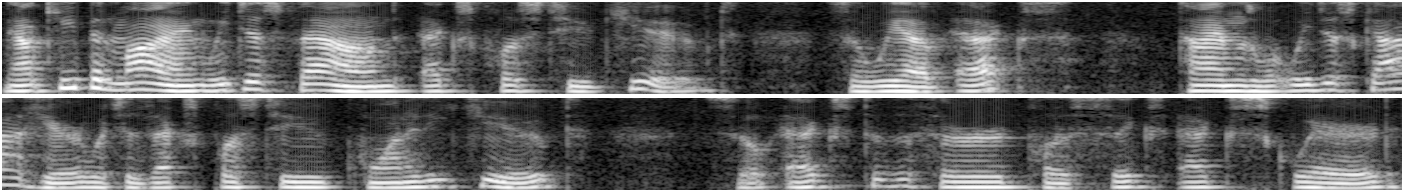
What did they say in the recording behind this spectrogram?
Now keep in mind, we just found x plus 2 cubed. So we have x times what we just got here, which is x plus 2 quantity cubed. So x to the third plus 6x squared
